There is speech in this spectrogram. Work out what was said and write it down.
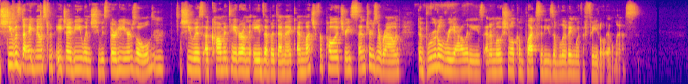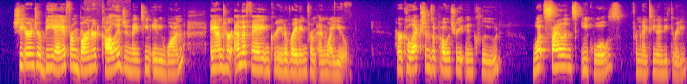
she was diagnosed with HIV when she was 30 years old. Mm. She was a commentator on the AIDS epidemic, and much of her poetry centers around the brutal realities and emotional complexities of living with a fatal illness. She earned her BA from Barnard College in 1981 and her MFA in creative writing from NYU. Her collections of poetry include What Silence Equals from 1993,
